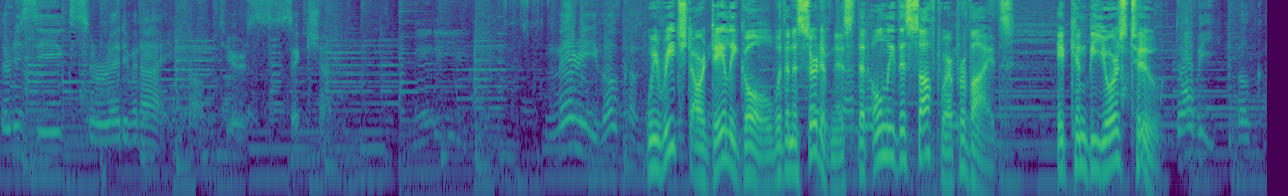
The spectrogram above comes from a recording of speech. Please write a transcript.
36, Red Even Tiers section. Mary, welcome. We reached our daily goal with an assertiveness that only this software provides. It can be yours too. Dobby, welcome.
